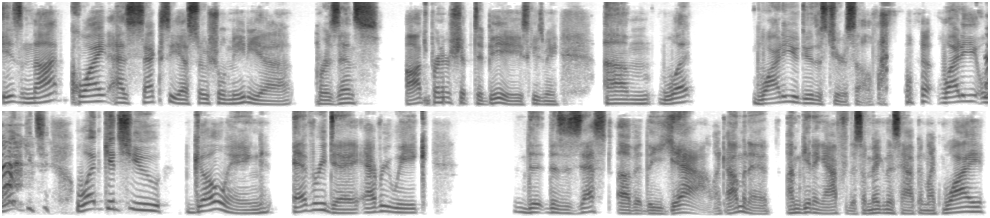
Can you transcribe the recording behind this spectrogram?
is not quite as sexy as social media presents entrepreneurship to be. Excuse me. Um, what? Why do you do this to yourself? why do you? What gets, what gets you going every day, every week? The the zest of it, the yeah, like I'm gonna, I'm getting after this. I'm making this happen. Like why?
